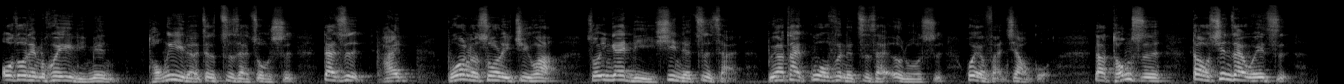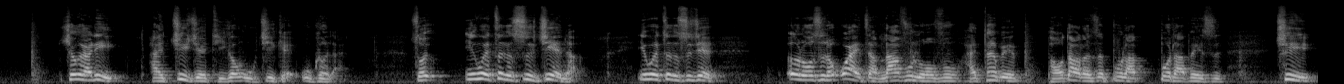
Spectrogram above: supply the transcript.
欧洲联盟会议里面同意了这个制裁措施，但是还不忘的说了一句话，说应该理性的制裁，不要太过分的制裁俄罗斯，会有反效果。那同时到现在为止，匈牙利还拒绝提供武器给乌克兰，所以因为这个事件呢、因为这个事件。俄罗斯的外长拉夫罗夫还特别跑到了这布拉布达佩斯，去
